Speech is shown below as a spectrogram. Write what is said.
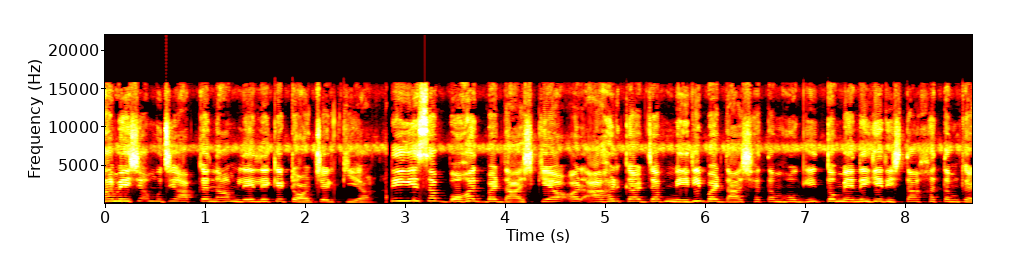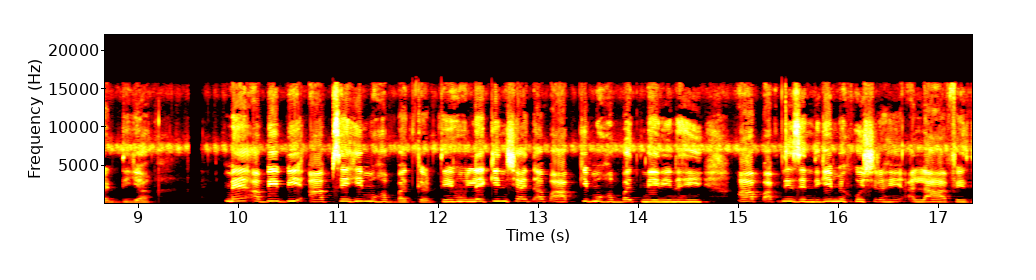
हमेशा मुझे आपका नाम ले लेके टॉर्चर किया। मैंने ये सब बहुत बर्दाश्त किया और आखिरकार जब मेरी बर्दाश्त खत्म होगी तो मैंने ये रिश्ता ख़त्म कर दिया। मैं अभी भी आपसे ही मोहब्बत करती हूँ, लेकिन शायद अब आपकी मोहब्बत मेरी नहीं। आप अपनी ज़िंदगी में खुश रहें। अल्लाह हाफिज़।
